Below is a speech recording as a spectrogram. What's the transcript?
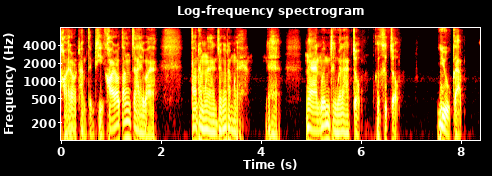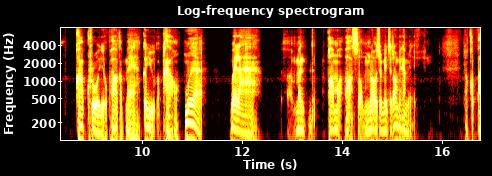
ขอให้เราทำเต็มที่ ขอให้เราตั้งใจว่า ตอนทำงานฉันก็ทำงานนะฮะงานเมื่อมันถึงเวลาจบก็คือจบ อยู่กับครอบครัวอยู่กับพ่อกับแม่ก็อยู่กับเขา เมื่อเวลามัน อเหมาะพอสม เราจะเป็นจะต้องไปทำอย่างอื่นเราก็ไป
